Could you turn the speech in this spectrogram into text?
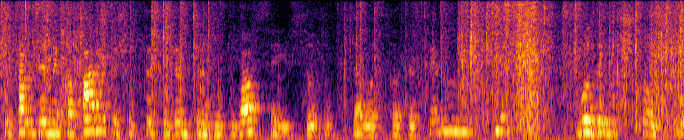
Щоб там вже не капарити, щоб хтось один приготувався і все тут взяла скатертину на стіл, воду відштовхую.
